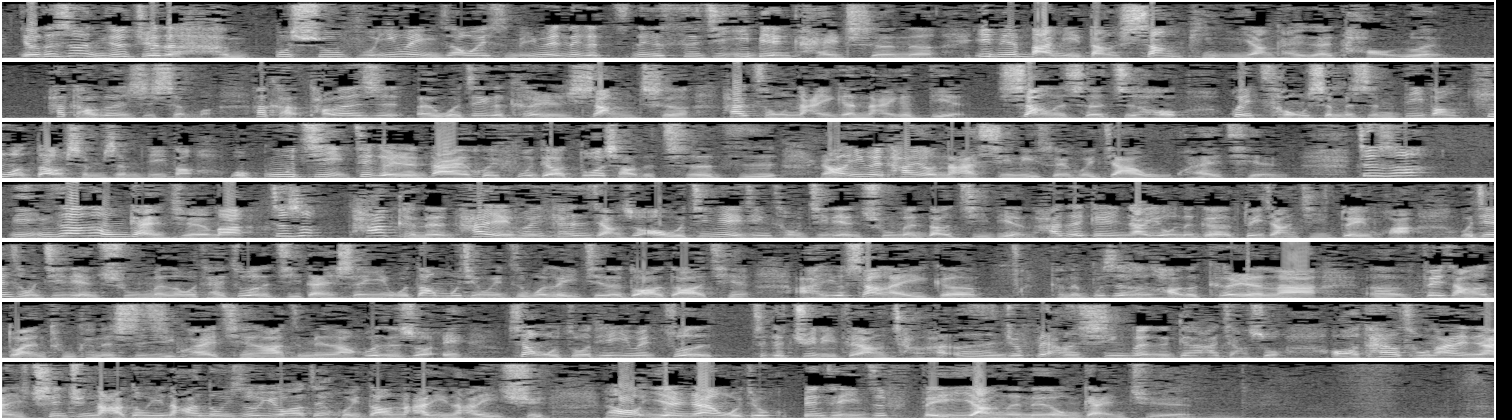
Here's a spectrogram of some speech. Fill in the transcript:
有的时候你就觉得很不舒服，因为你知道为什么？因为那个那个司机一边开车呢，一边把你当商品一样开始在讨论。他讨论是什么？他讨讨论是，哎，我这个客人上车，他从哪一个哪一个点上了车之后，会从什么什么地方坐到什么什么地方？我估计这个人大概会付掉多少的车资？然后因为他有拿行李，所以会加五块钱。就是说。你你知道那种感觉吗？就是说，他可能他也会开始讲说，哦，我今天已经从几点出门到几点，他在跟人家用那个对讲机对话。我今天从几点出门了，我才做了几单生意，我到目前为止我累积了多少多少钱啊？又上来一个可能不是很好的客人啦，呃，非常的短途，可能十几块钱啊，怎么样？或者说，哎，像我昨天因为做的这个距离非常长，他那人就非常兴奋，就跟他讲说，哦，他要从哪里哪里先去拿东西，拿完东西之后又要再回到哪里哪里去，然后俨然我就变成一只肥羊的那种感觉。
